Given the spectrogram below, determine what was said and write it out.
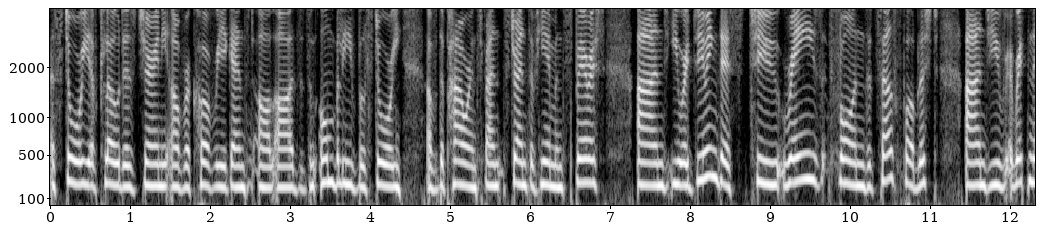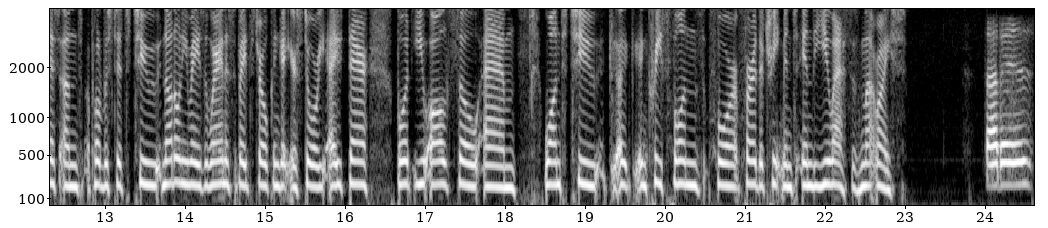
a story of Clodagh's journey of recovery against all odds. It's an unbelievable story of the power and strength of human spirit. And you are doing this to raise funds. It's self published, and you've written it and published it to not only raise awareness about stroke and get your story out there, but you also um, want to uh, increase funds for further treatment in the US. Isn't that right? That is,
